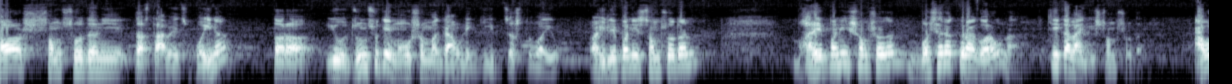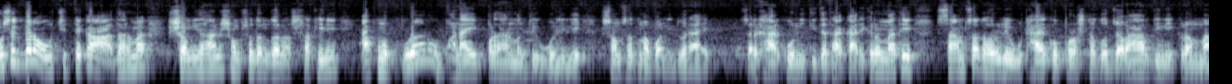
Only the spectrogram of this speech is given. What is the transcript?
असंशोधनीय दस्तावेज होइन तर यो जुनसुकै मौसममा गाउने गीत जस्तो भयो। अहिले पनि संशोधन भरे पनि संशोधन बसेर कुरा गरौँ न। के का लागि संशोधन? आवश्यकता र औचित्यका आधारमा संविधान संशोधन गर्न सकिने आफ्नो पुरानो भनाइ प्रधानमन्त्री ओलीले संसदमा पनि दोहोऱ्याए। सरकारको नीति तथा कार्यक्रममाथि सांसदहरूले उठाएको प्रश्नको जवाब दिने क्रममा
